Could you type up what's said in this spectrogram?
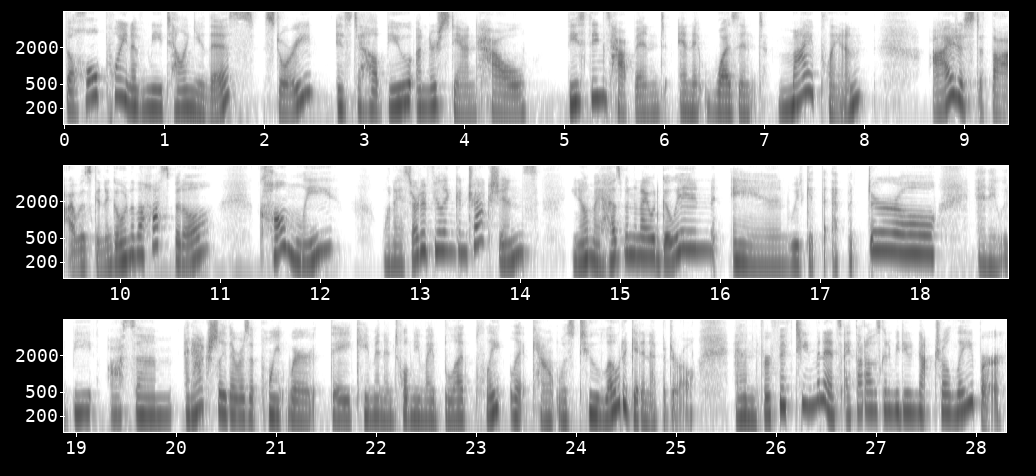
The whole point of me telling you this story is to help you understand how these things happened and it wasn't my plan. I just thought I was going to go into the hospital calmly. When I started feeling contractions, you know, my husband and I would go in and we'd get the epidural and it would be awesome. And actually, there was a point where they came in and told me my blood platelet count was too low to get an epidural. And for 15 minutes, I thought I was going to be doing natural labor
